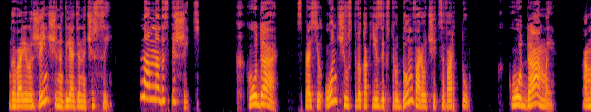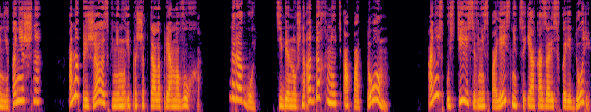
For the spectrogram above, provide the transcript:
— говорила женщина, глядя на часы. «Нам надо спешить». «Куда?» — спросил он, чувствуя, как язык с трудом ворочается во рту. «Куда мы?» «Ко мне, конечно». Она прижалась к нему и прошептала прямо в ухо. «Дорогой, тебе нужно отдохнуть, а потом...» Они спустились вниз по лестнице и оказались в коридоре,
